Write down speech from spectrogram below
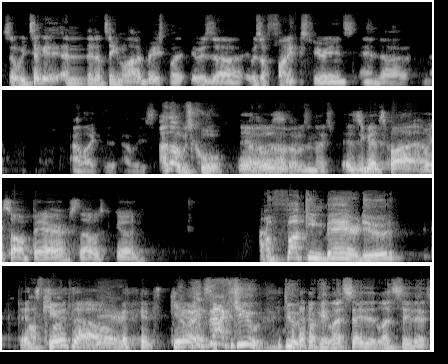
so we took it. Ended up taking a lot of breaks, but it was a it was a fun experience, and uh, you know, I liked it at least. I thought it was cool. Yeah, I it was- I thought it was a nice. It's a good spot, and we saw a bear, so that was good. A fucking bear, dude. It's A cute though. bear. It's cute. It's not cute, dude. Okay, let's say that. Let's say this.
